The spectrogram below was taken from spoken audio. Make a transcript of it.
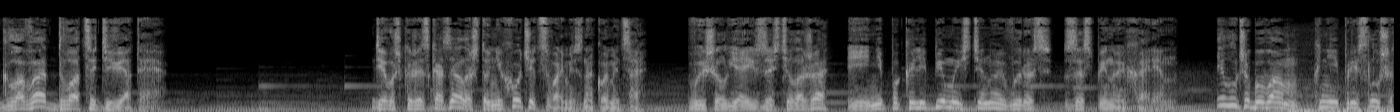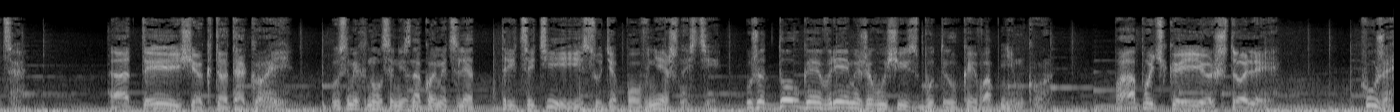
Глава 29 «Девушка же сказала, что не хочет с вами знакомиться». Вышел я из-за стеллажа, и непоколебимой стеной вырос за спиной Харин. «И лучше бы вам к ней прислушаться». «А ты еще кто такой?» Усмехнулся незнакомец лет 30 и, судя по внешности, уже долгое время живущий с бутылкой в обнимку. «Папочка ее, что ли?» «Хуже»,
